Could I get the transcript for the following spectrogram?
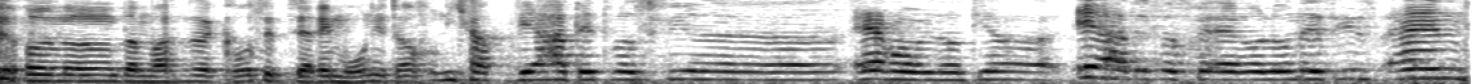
Und, und, dann machen sie eine große Zeremonie drauf. Und ich habe, wer hat etwas für Errol? Und ja, er hat etwas für Errol. Und es ist ein,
